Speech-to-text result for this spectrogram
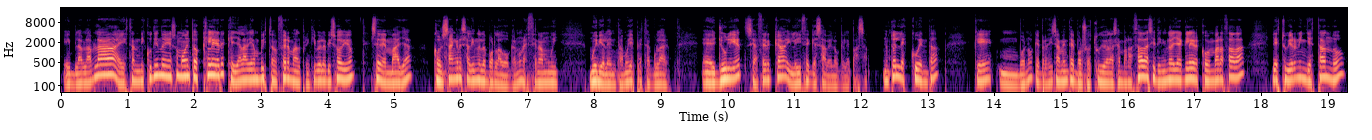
y bla bla bla. Ahí están discutiendo y en esos momentos Claire, que ya la habían visto enferma al principio del episodio, se desmaya con sangre saliéndole por la boca, en una escena muy, muy violenta, muy espectacular. Eh, Juliet se acerca y le dice que sabe lo que le pasa. Entonces les cuenta que, mm, bueno, que precisamente por su estudio de las embarazadas y teniendo a Claire como embarazada, le estuvieron inyectando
